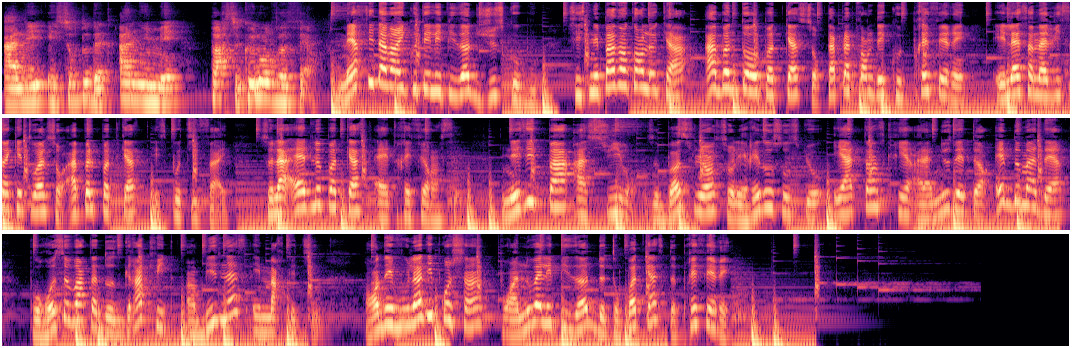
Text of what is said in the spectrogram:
aller et surtout d'être animé par ce que l'on veut faire. Merci d'avoir écouté l'épisode jusqu'au bout. Si ce n'est pas encore le cas, abonne-toi au podcast sur ta plateforme d'écoute préférée et laisse un avis 5 étoiles sur Apple Podcast et Spotify. Cela aide le podcast à être référencé. N'hésite pas à suivre The Boss Fluence sur les réseaux sociaux et à t'inscrire à la newsletter hebdomadaire pour recevoir ta dose gratuite en business et marketing. Rendez-vous lundi prochain pour un nouvel épisode de ton podcast préféré.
